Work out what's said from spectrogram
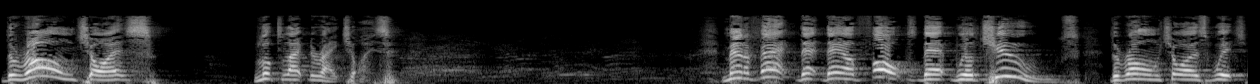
the wrong choice looks like the right choice. Matter of fact, that there are folks that will choose the wrong choice, which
